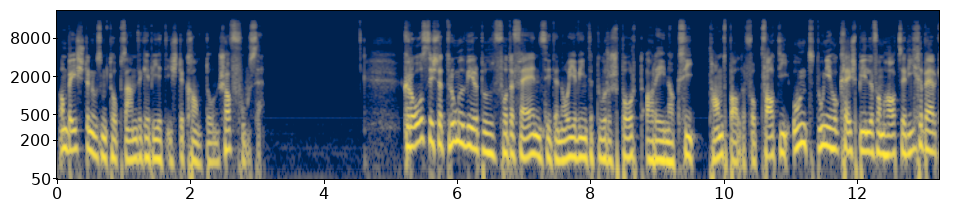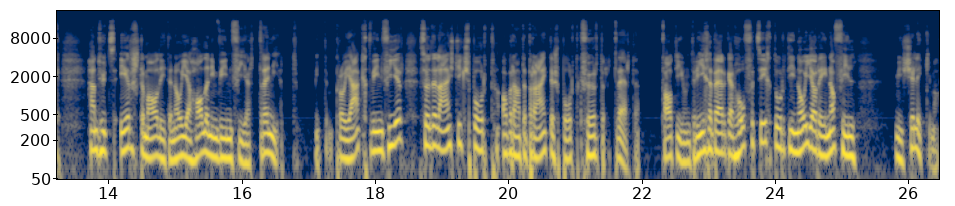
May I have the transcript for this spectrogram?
Am besten aus dem Top-Sendegebiet ist der Kanton Schaffhausen. Gross ist der Trommelwirbel der Fans in der neuen Winterthurer Sportarena. Die Handballer von Pfadi und die Unihockeyspieler vom HC Reichenberg haben heute das erste Mal in der neuen Halle im Wien 4 trainiert. Mit dem Projekt Wien 4 soll der Leistungssport, aber auch der Breitensport gefördert werden. Pfadi und Reichenberg erhoffen sich durch die neue Arena viel. Michel Eckimann.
